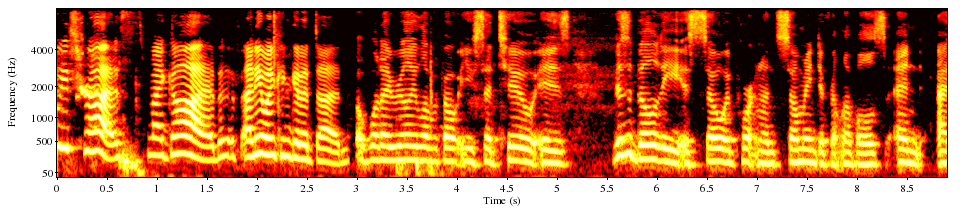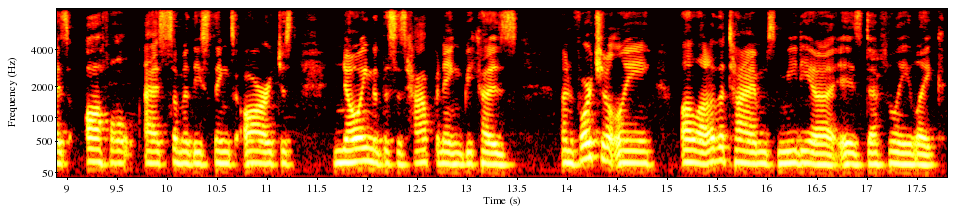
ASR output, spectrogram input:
we trust. My God, if anyone can get it done. But what I really love about what you said too is visibility is so important on so many different levels and as awful as some of these things are just knowing that this is happening because unfortunately a lot of the times media is definitely like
